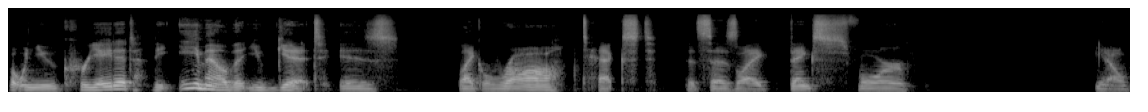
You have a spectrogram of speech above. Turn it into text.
But when you create it, the email that you get is like raw text that says like, thanks for, you know,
